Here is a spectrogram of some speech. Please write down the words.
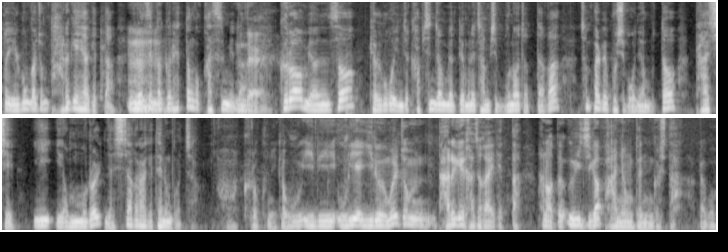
또 일본과 좀 다르게 해야겠다 이런 음. 생각을 했던 것 같습니다. 네. 그러면서 결국은 이제 갑신정변 때문에 잠시 무너졌다가 1895년부터 다시 이, 이 업무를 이제 시작을 하게 되는 거죠. 아, 그렇군요. 그러니까 우리, 우리의 이름을 좀 다르게 가져가야겠다 하는 어떤 의지가 반영된 것이다. 라고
